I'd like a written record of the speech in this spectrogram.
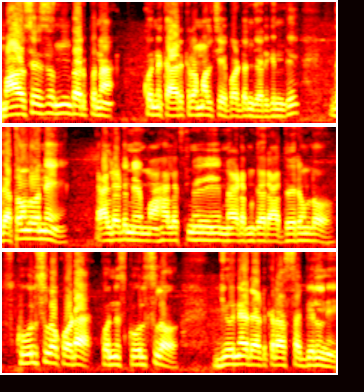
మా అసోసియేషన్ తరపున కొన్ని కార్యక్రమాలు చేపట్టడం జరిగింది. గతంలోనే ఆల్రెడీ మేము మహాలక్ష్మి మేడం గారి ఆధ్వర్యంలో స్కూల్స్లో కూడా కొన్ని స్కూల్స్లో జూనియర్ రెడ్ క్రాస్ సభ్యుల్ని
